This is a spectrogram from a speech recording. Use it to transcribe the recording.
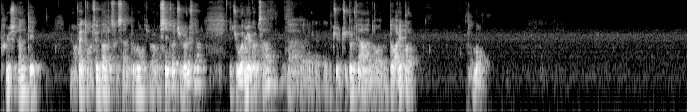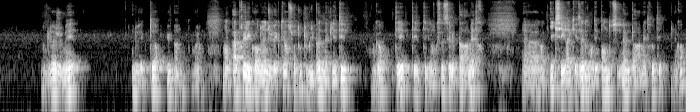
plus 1t. Mais en fait, on ne le fait pas parce que c'est un peu lourd. Mais si toi, tu veux le faire, et tu vois mieux comme ça, euh, tu, peux le faire, hein, tu auras les points. Bon. Donc là, je mets le vecteur U1. Voilà. Donc après les coordonnées du vecteur, surtout, n'oublie pas de mettre les t. D'accord? T, T, T. Donc ça, c'est le paramètre. Euh, donc X, Y et Z vont dépendre de ce même paramètre T. D'accord?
